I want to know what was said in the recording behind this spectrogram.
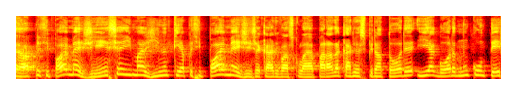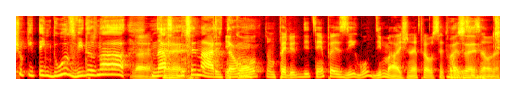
é a principal emergência. Imagina que a principal emergência cardiovascular é a parada cardiorrespiratória e agora num contexto que tem duas vidas na, É. na- É. no cenário. E Então, com um período de tempo exíguo demais, né? Pra você tomar Pois é. decisão, né?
